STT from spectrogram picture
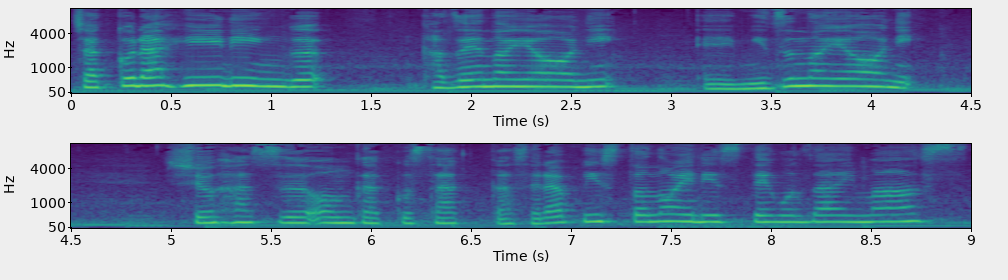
チャクラヒーリング風のように、えー水のように周波数音楽作家セラピストのエリスでございます。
